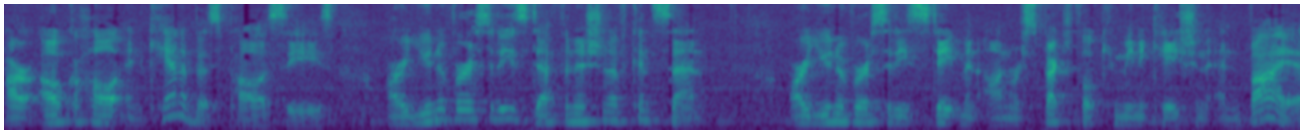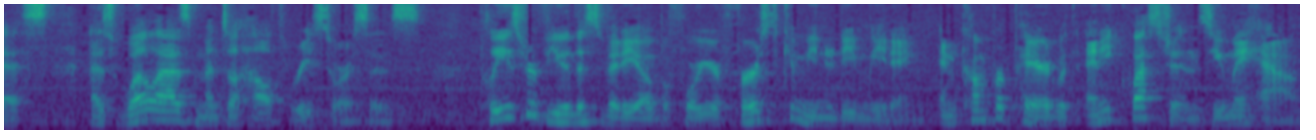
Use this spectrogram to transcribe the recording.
our alcohol and cannabis policies, our university's definition of consent, our university's statement on respectful communication and bias, as well as mental health resources. Please review this video before your first community meeting and come prepared with any questions you may have.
